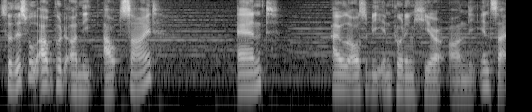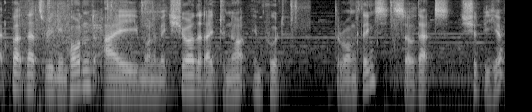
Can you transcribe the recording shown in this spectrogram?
So this will output on the outside, and I will also be inputting here on the inside, but that's really important. I want to make sure that I do not input the wrong things. So that should be here.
